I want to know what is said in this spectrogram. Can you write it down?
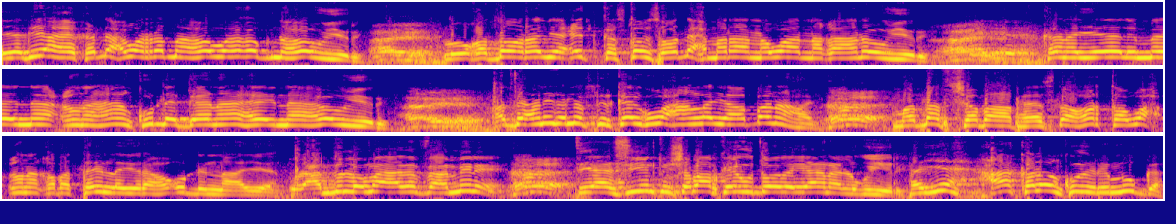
Iyagii ahay ka dhex warramaaho waa ognahow yidhi. Luuqadoora iyo cid kastoy soo dhex maraanna waa naqaanow yidhi. Kana yeeli maynaa cunahaan ku dheganaahaynaahw yidhi hadda aniga naftirkaygu waxaan la yaabanahay. Ma dad shabaab heesta horta wax cunaqabatayn la yidhaaho u dhinnaayeen war cabdullow ma aadan fahmine? Siyaasiyiintu shabaabkay u doodayaana lagu yidhi haye xaa kaloon ku idhi mugga.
